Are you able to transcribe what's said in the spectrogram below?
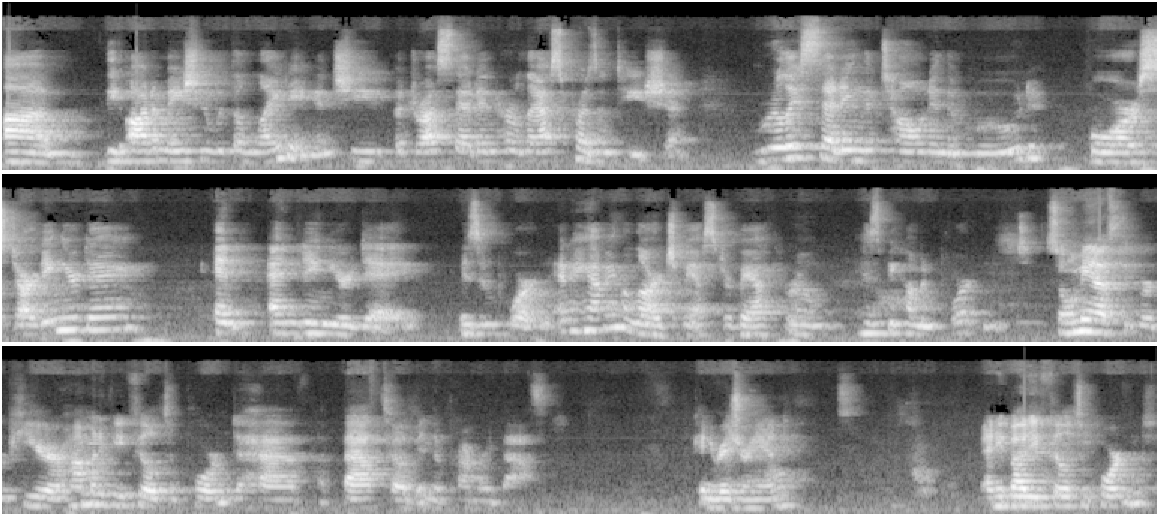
um, the automation with the lighting, and she addressed that in her last presentation really setting the tone and the mood for starting your day and ending your day is important. And having a large master bathroom has become important. So let me ask the group here, how many of you feel it's important to have a bathtub in the primary bath? Can you raise your hand? Anybody feel it's important?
